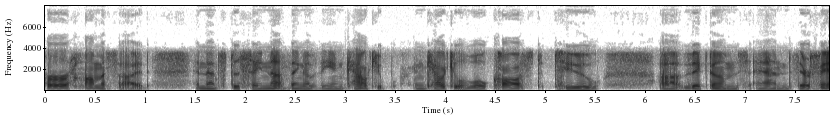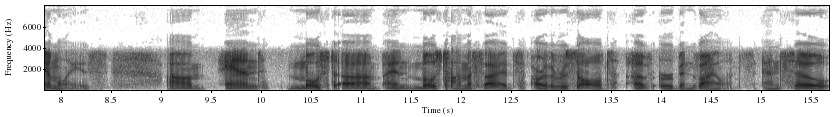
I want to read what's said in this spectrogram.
per homicide, and that's to say nothing of the incalculable, incalculable cost to uh, victims and their families. Um, and most uh, and most homicides are the result of urban violence. And so,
